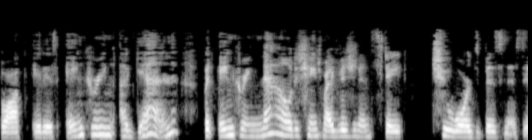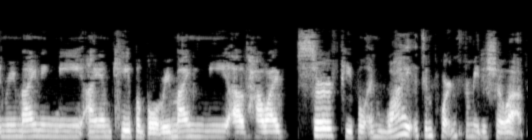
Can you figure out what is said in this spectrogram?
block, it is anchoring again, but anchoring now to change my vision and state towards business in reminding me I am capable, reminding me of how I serve people and why it's important for me to show up.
